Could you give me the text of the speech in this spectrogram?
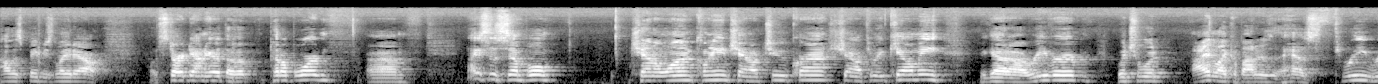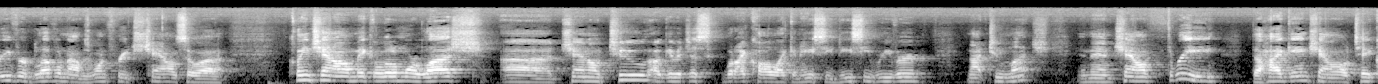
how this baby's laid out. I'll start down here at the pedal board. Um, nice and simple. Channel 1 clean, channel 2 crunch, channel 3 kill me. We got a reverb, which would I like about it is it has three reverb level knobs, one for each channel. So uh, clean channel make it a little more lush. Uh, channel 2, I'll give it just what I call like an AC-DC reverb, not too much. And then channel 3, the high gain channel will take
